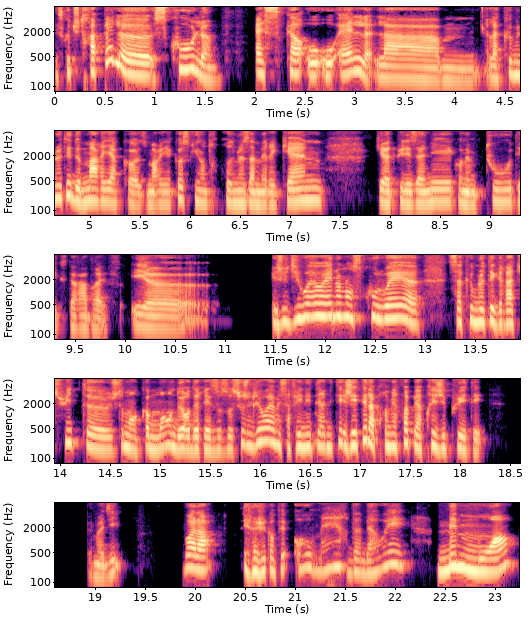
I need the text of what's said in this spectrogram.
est-ce que tu te rappelles euh, School S-K-O-O-L, la, la communauté de Maria Cos. Maria Cos, qui est une entrepreneuse américaine, qui est là depuis des années, qu'on aime toutes, etc. Bref. Et, euh, et je lui dis, ouais, ouais, non, non, School, ouais, sa communauté gratuite, justement, comme moi, en dehors des réseaux sociaux. Je lui dis, ouais, mais ça fait une éternité. J'ai été la première fois, puis après, j'ai plus été. Elle m'a dit, voilà. Et là, j'ai compris, oh merde, bah ouais, même moi,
